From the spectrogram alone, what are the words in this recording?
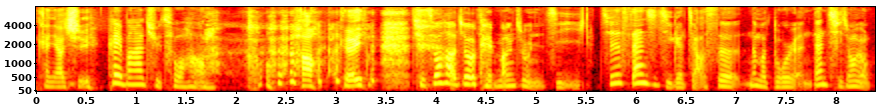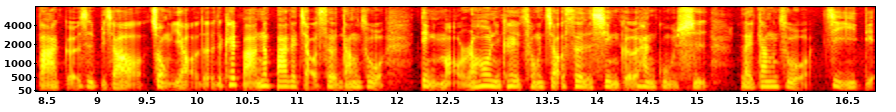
看下去，可以帮他取绰号了。好，可以 取绰号就可以帮助你记忆。其实三十几个角色那么多人，但其中有八个是比较重要的，就可以把那八个角色当做定锚，然后你可以从角色的性格和故事来当做记忆点。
